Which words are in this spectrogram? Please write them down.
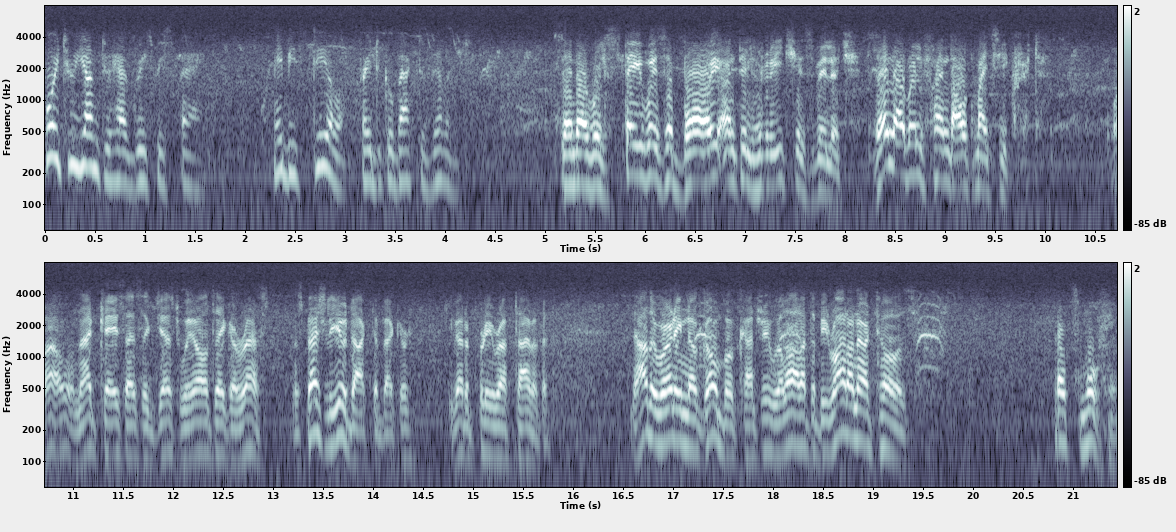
Boy too young to have gris-gris bag. Maybe still afraid to go back to village. Then I will stay with the boy until he reaches village. Then I will find out my secret. Well, in that case, I suggest we all take a rest. Especially you, Dr. Becker. You've had a pretty rough time of it. Now that we're entering Nogombo country, we'll all have to be right on our toes. Let's move him.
